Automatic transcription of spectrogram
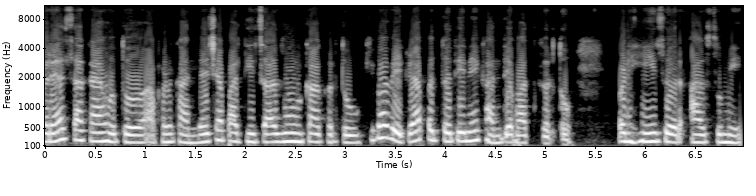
बऱ्याचदा काय होतं आपण कांद्याच्या पातीचा झुणका करतो किंवा वेगळ्या पद्धतीने कांदे भात करतो. पण ही जर आज तुम्ही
